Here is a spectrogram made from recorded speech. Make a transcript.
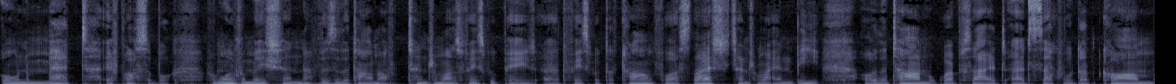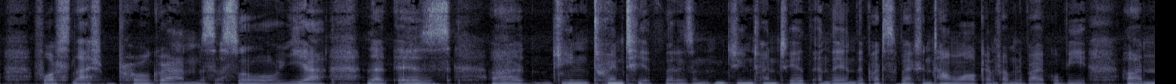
own mat if possible. For more information, visit the Town of Tantramar's Facebook page at facebook.com forward slash NB or the town website at sackville.com forward slash programs. So, yeah, that is uh, June 20th. That is on June 20th. And then the Participation Town Walk and Family Bike will be on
